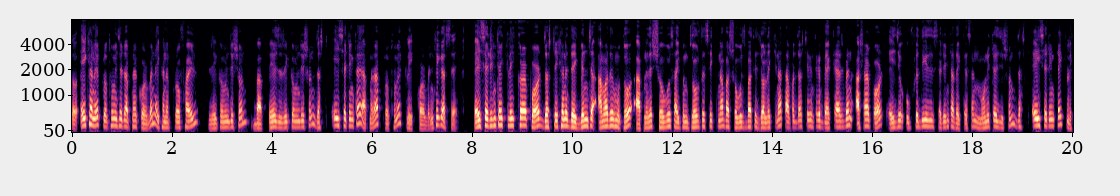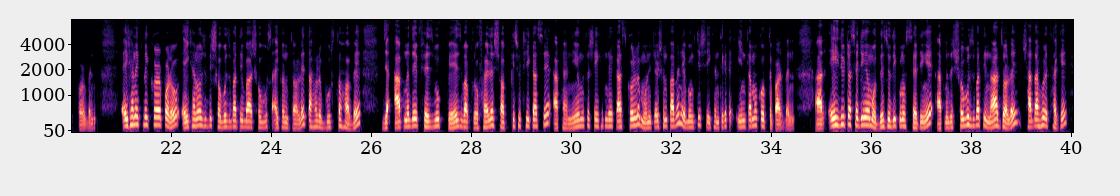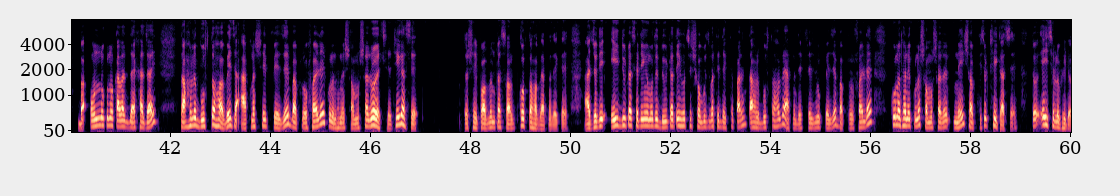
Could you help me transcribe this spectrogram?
তো এইখানে প্রথমে যেটা আপনারা করবেন, এখানে প্রোফাইল রিকমেন্ডেশন বা পেজ রিকমেন্ডেশন জাস্ট এই সেটিংটাই আপনারা প্রথমে ক্লিক করবেন, ঠিক আছে? এই সেটিংটাই ক্লিক করার পর জাস্ট এখানে দেখবেন যে আমাদের মতো আপনাদের সবুজ আইকন জ্বলতেছে কিনা বা সবুজ বাতি জ্বলে কিনা, তারপর জাস্ট এখান থেকে ব্যাকে আসবেন, আসার পর এই যে উপরের দিকে যে সেটিংটা দেখতেছেন মনিটাইজেশন জাস্ট এই সেটিংটাই ক্লিক করবেন। এইখানে ক্লিক করার পরও এইখানেও যদি সবুজ বাতি বা সবুজ আইকন চলে, তাহলে বুঝতে হবে যে আপনাদের ফেসবুক পেজ বা প্রোফাইলে সব কিছু ঠিক আছে। আপনার নিয়মিত সেইখান থেকে কাজ করলে মনিটাইজেশন পাবেন এবং কি সেইখান থেকে একটা ইনকামও করতে পারবেন। আর এই দুইটা সেটিং এর মধ্যে যদি কোনো সেটিং এ আপনাদের সবুজ বাতি না জ্বলে, সাদা হয়ে থাকে বা অন্য কোনো কালার দেখা যায়, তাহলে বুঝতে হবে যে আপনার সেই পেজে বা প্রোফাইলে কোনো ধরনের সমস্যা রয়েছে, ঠিক আছে? তো সেই প্রবলেমটা সলভ করতে হবে আপনাদেরকে। আর যদি এই দুটা সেটিং এর মধ্যে দুইটাতেই হচ্ছে সবুজ বাতি দেখতে পারেন, তাহলে বুঝতে হবে আপনাদের ফেসবুক পেজে বা প্রোফাইলে কোনো ধরনের কোনো সমস্যা নেই, সবকিছু ঠিক আছে। তো এই ছিল ভিডিও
